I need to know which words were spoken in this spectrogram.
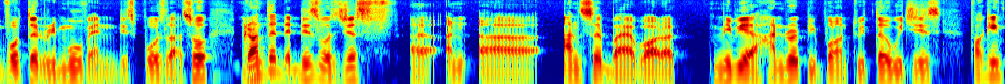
voted remove and dispose lah. so granted that this was just uh, un- uh, answered by about a, maybe a hundred people on twitter which is fucking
